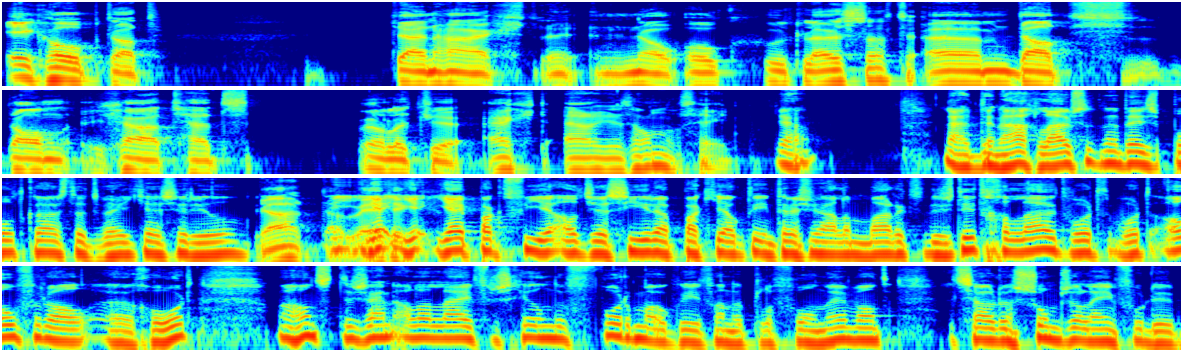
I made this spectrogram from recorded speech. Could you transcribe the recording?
ik hoop dat Den Haag eh, nou ook goed luistert, ehm, dat dan gaat het spulletje echt ergens anders heen. Ja. Nou, Den Haag luistert naar deze podcast, dat weet jij, Cyril. Ja, dat Jij- weet jij, ik. jij pakt via Al Jazeera pak je ook de internationale markt. Dus dit geluid wordt, wordt overal eh, gehoord. Maar Hans, er zijn allerlei verschillende vormen ook weer van het plafond. Hè? Want het zou dan soms alleen voor de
